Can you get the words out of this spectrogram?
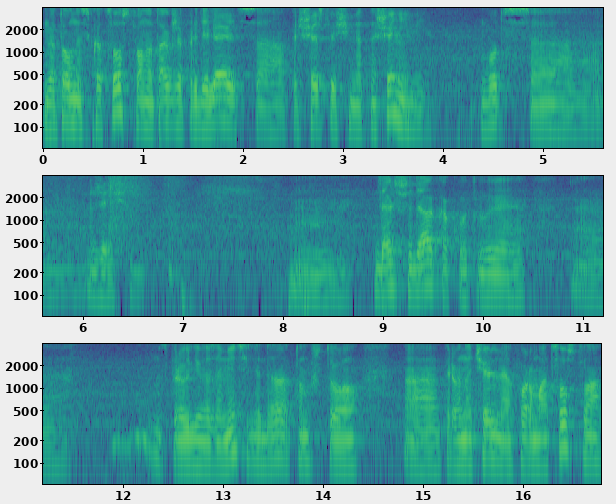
готовность к отцовству, она также определяется предшествующими отношениями вот с э, женщиной. Дальше, да, как вот вы э, справедливо заметили, да, о том, что э, первоначальная форма отцовства,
